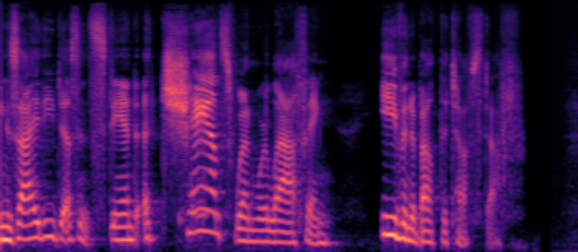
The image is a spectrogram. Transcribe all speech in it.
Anxiety doesn't stand a chance when we're laughing, even about the tough stuff.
